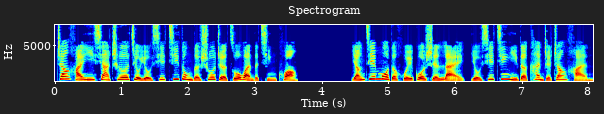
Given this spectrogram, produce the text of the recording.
张涵一下车就有些激动的说着昨晚的情况。杨坚蓦地回过神来，有些惊疑的看着张涵。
